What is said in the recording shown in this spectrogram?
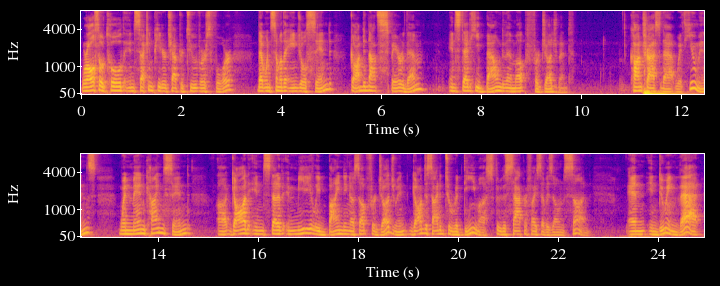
We're also told in 2 Peter chapter 2 verse 4 that when some of the angels sinned, God did not spare them. Instead, he bound them up for judgment. Contrast that with humans. When mankind sinned, uh, God, instead of immediately binding us up for judgment, God decided to redeem us through the sacrifice of his own son. And in doing that,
